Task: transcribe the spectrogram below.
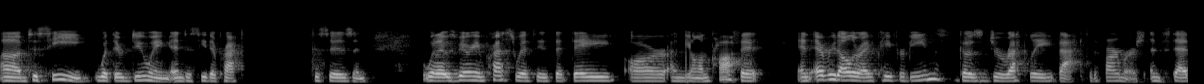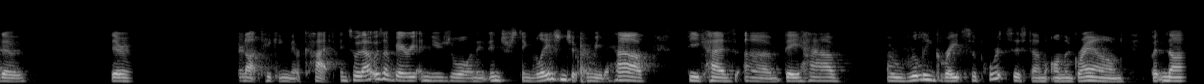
um, to see what they're doing and to see their practices. And what I was very impressed with is that they are a nonprofit, and every dollar I pay for beans goes directly back to the farmers instead of they're not taking their cut. And so that was a very unusual and an interesting relationship for me to have because um, they have a really great support system on the ground, but not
